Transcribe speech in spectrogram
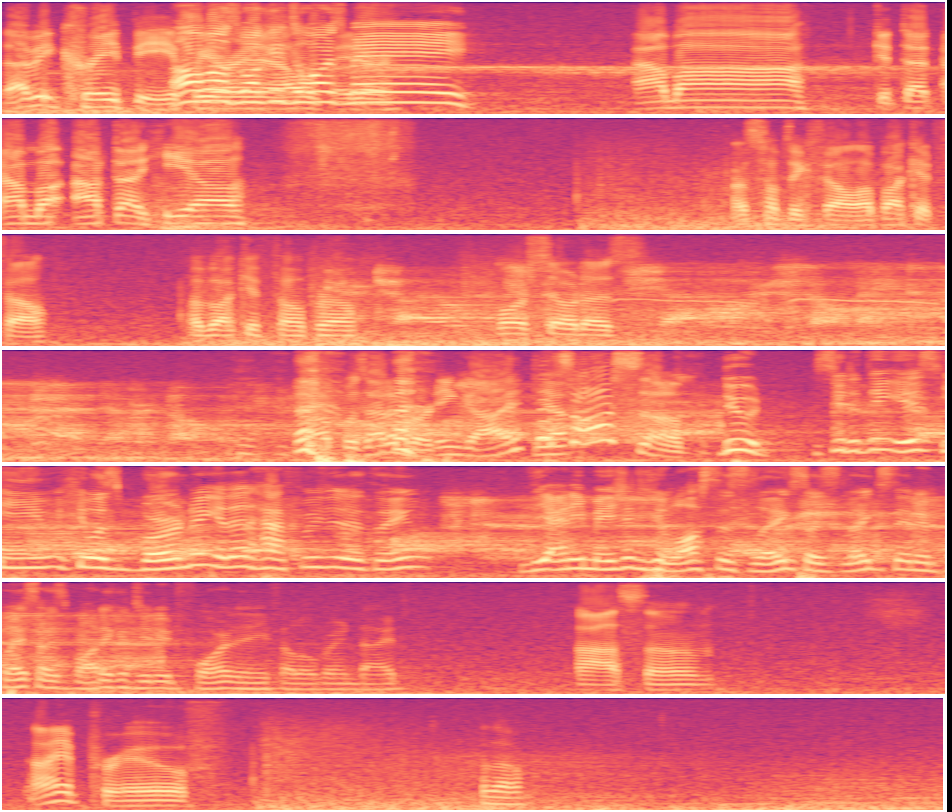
That'd be creepy. If Almost we walking towards me. Alma, get that Alma out of here. Oh, something fell. A bucket fell. A bucket fell, bro. More sodas. Oh, was that a burning guy? That's Yep. awesome. Dude, see the thing is, he he was burning, and then halfway through the thing, the animation, he lost his legs, so his legs stayed in place, so his body continued forward, and he fell over and died. Awesome. I approve. Hello.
